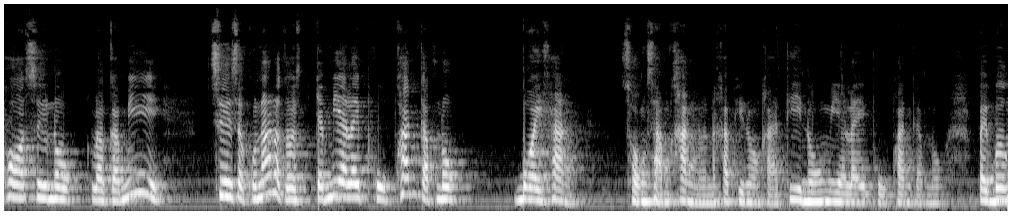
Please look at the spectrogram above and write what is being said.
พอซื้อนกเราก็มี ซื้อสกุณาเราก็จะมีอะไรผูกพันกับนกบ่อยครั้งสองสามครั้งแล้วนะคะ พี่น้องคะที่น้องมีอะไรผูกพันกับนก ไปเบิ่ง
